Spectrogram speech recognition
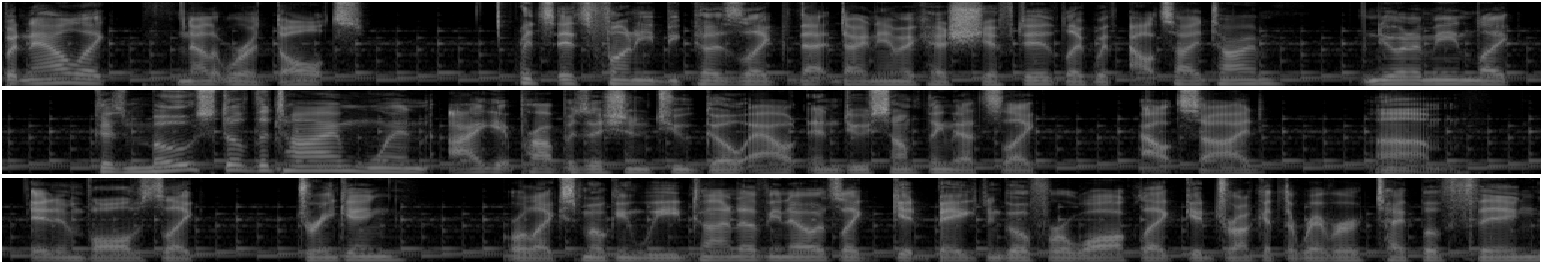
But now like now that we're adults, it's it's funny because like that dynamic has shifted like with outside time. You know what I mean? Like because most of the time when I get propositioned to go out and do something that's like outside, um, it involves like drinking or like smoking weed, kind of. You know, it's like get baked and go for a walk, like get drunk at the river type of thing.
